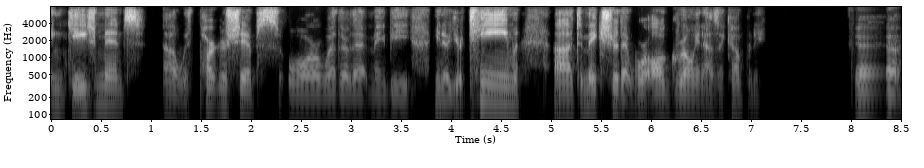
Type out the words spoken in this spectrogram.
engagement uh, with partnerships or whether that may be you know your team uh, to make sure that we're all growing as a company? Yeah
